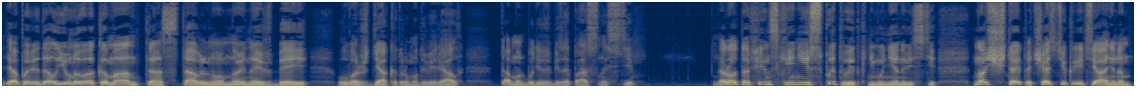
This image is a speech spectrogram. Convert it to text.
Я повидал юного команта, оставленного мной на Эвбее, у вождя, которому доверял. Там он будет в безопасности. Народ афинский не испытывает к нему ненависти, но считает отчасти критянином,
